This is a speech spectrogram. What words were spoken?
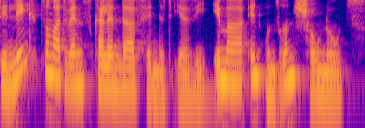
Den Link zum Adventskalender findet ihr wie immer in unseren Show Notes.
